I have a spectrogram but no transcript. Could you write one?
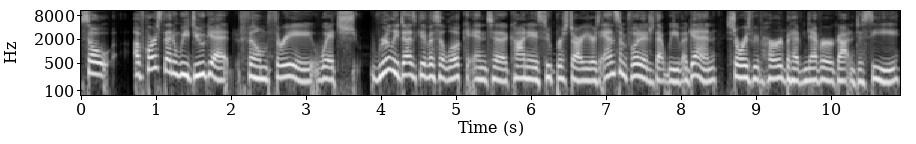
so of course, then we do get film three, which really does give us a look into Kanye's superstar years and some footage that we've, again, stories we've heard but have never gotten to see.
